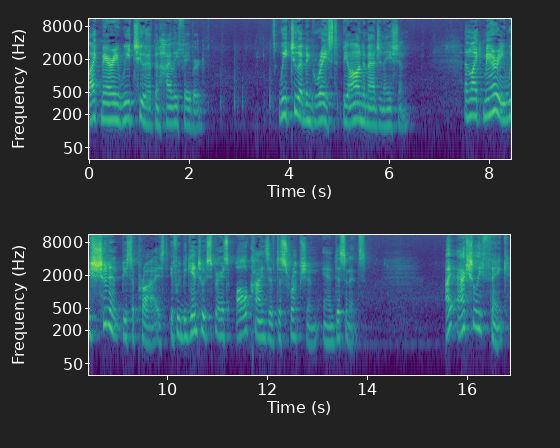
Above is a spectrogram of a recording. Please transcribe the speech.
Like Mary, we too have been highly favored. We too have been graced beyond imagination. And like Mary, we shouldn't be surprised if we begin to experience all kinds of disruption and dissonance. I actually think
